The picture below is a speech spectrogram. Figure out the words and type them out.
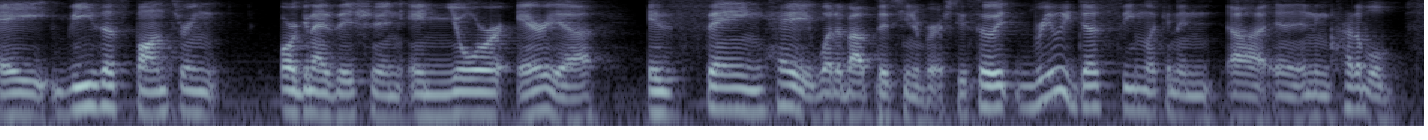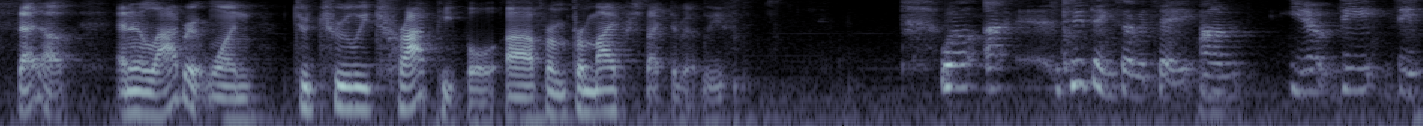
a visa sponsoring organization in your area is saying, "Hey, what about this university?" So it really does seem like an uh, an incredible setup, and an elaborate one to truly trap people, uh, from from my perspective at least. Well, uh, two things I would say. Um, you know, the the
